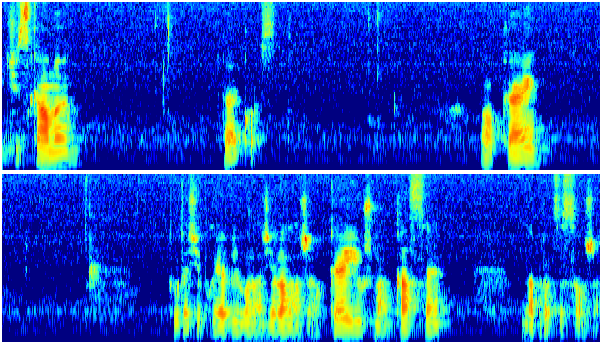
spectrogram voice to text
I ciskamy request. OK. Tutaj się pojawiło na zielono, że OK, już mam kasę na procesorze.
